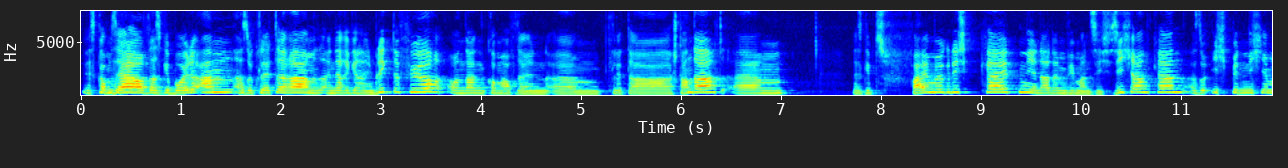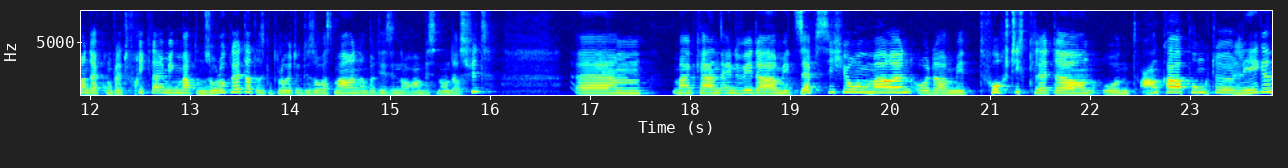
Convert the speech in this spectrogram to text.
es kommt sehr auf das Gebäude an. Also Kletterer haben in der Regel einen Blick dafür und dann kommen auf deinen ähm, Kletterstandard. Ähm, es gibt zwei Möglichkeiten, je nachdem, wie man sich sichern kann. Also ich bin nicht jemand, der komplett Freeclimbing macht und Solo klettert. Es gibt Leute, die sowas machen, aber die sind noch ein bisschen anders fit. Ähm, man kann entweder mit Selbstsicherung machen oder mit Vorstiegsklettern und Ankerpunkte legen.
